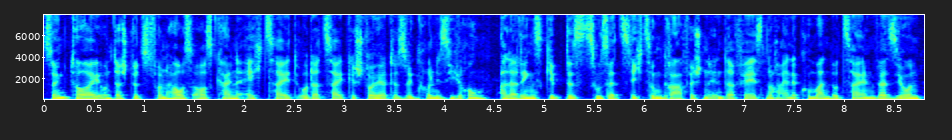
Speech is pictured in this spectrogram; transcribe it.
SyncToy unterstützt von Haus aus keine Echtzeit- oder zeitgesteuerte Synchronisierung. Allerdings gibt es zusätzlich zum grafischen Interface noch eine Kommandozeilenversion,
